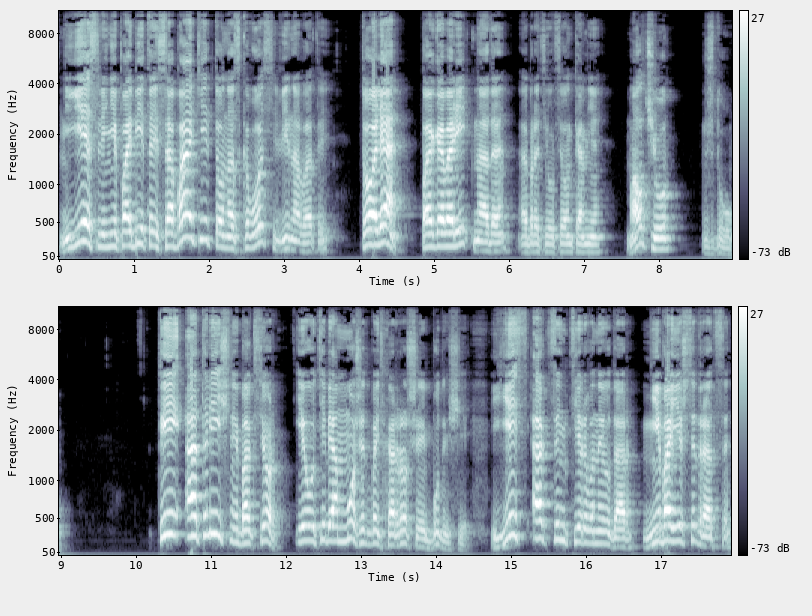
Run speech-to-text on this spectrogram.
Если не побитой собаки, то насквозь виноватый. «Толя, поговорить надо», — обратился он ко мне. Молчу, жду. Ты отличный боксер, и у тебя может быть хорошее будущее. Есть акцентированный удар, не боишься драться,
